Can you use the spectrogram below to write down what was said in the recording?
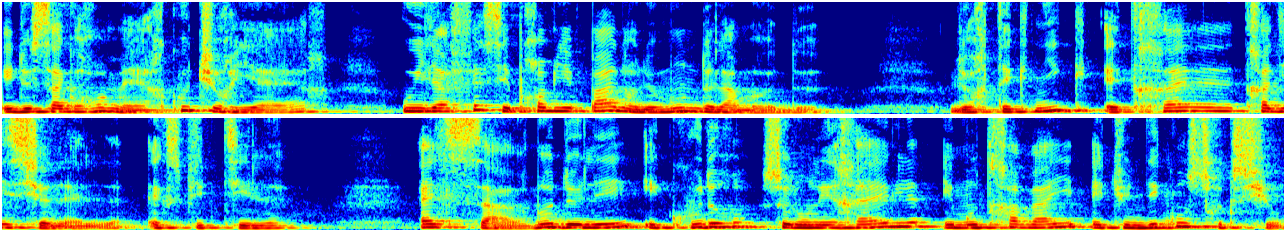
et de sa grand-mère couturière, où il a fait ses premiers pas dans le monde de la mode. Leur technique est très traditionnelle, explique-t-il. Elles savent modeler et coudre selon les règles et mon travail est une déconstruction.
